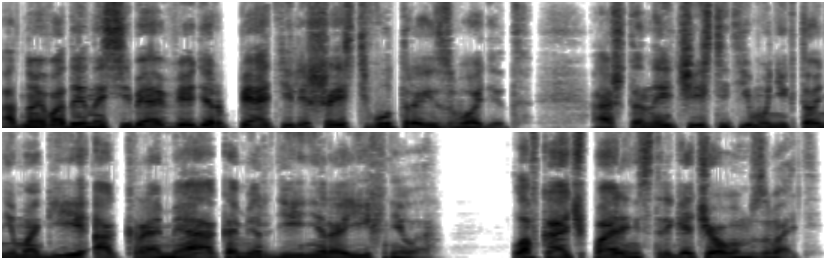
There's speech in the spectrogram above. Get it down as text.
Одной воды на себя ведер пять или шесть в утро изводит, а штаны чистить ему никто не моги, а кромя камердинера ихнего. Ловкач парень Стригачевым звать.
